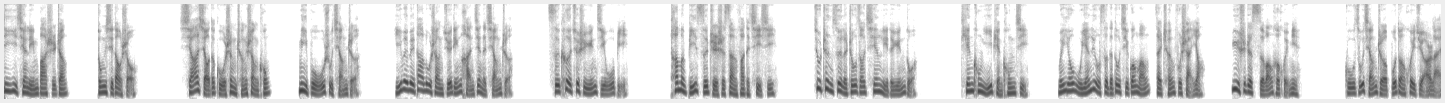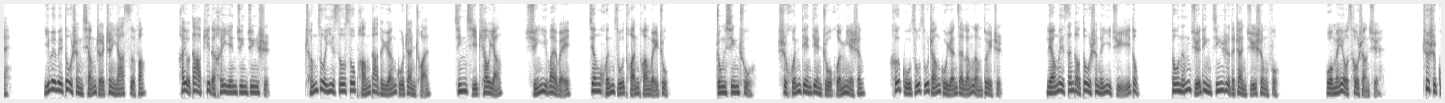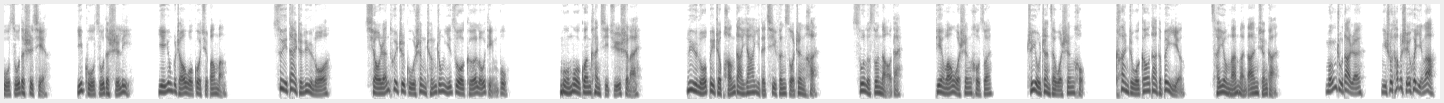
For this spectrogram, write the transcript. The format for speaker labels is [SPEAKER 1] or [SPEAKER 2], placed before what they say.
[SPEAKER 1] 第一千零八十章，东西到手。狭小的古圣城上空，密布无数强者，一位位大陆上绝顶罕见的强者，此刻却是云集无比。他们彼此只是散发的气息，就震碎了周遭千里的云朵。天空一片空寂，唯有五颜六色的斗气光芒在沉浮闪耀，预示着死亡和毁灭。古族强者不断汇聚而来，一位位斗圣强者镇压四方。还有大批的黑烟军军士，乘坐一艘艘庞大的远古战船，旌旗飘扬，巡弋外围，将魂族团团围住。中心处是魂殿殿主魂灭生和古族族长古元在冷冷对峙。两位三道斗圣的一举一动，都能决定今日的战局胜负。我没有凑上去，这是古族的事情，以古族的实力，也用不着我过去帮忙。遂带着绿萝，悄然退至古圣城中一座阁楼顶部，默默观看起局势来。绿萝被这庞大压抑的气氛所震撼，缩了缩脑袋，便往我身后钻。只有站在我身后，看着我高大的背影，才有满满的安全感。盟主大人，你说他们谁会赢啊？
